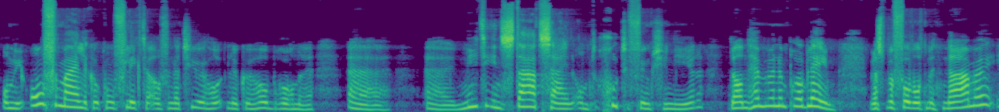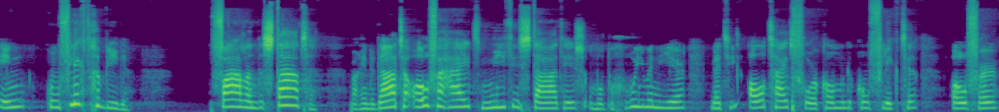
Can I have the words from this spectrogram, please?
om die onvermijdelijke conflicten over natuurlijke hulpbronnen uh, uh, niet in staat zijn om goed te functioneren, dan hebben we een probleem. Dat is bijvoorbeeld met name in conflictgebieden, falende staten waar inderdaad de overheid niet in staat is om op een goede manier met die altijd voorkomende conflicten over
